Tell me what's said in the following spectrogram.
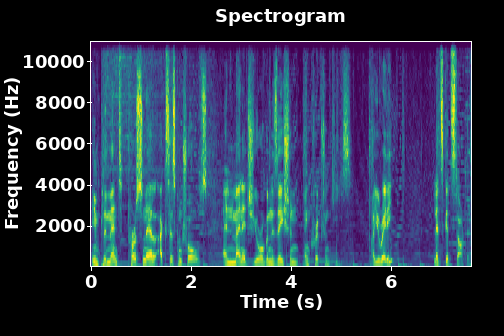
implement personnel access controls, and manage your organization encryption keys. Are you ready? Let's get started.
